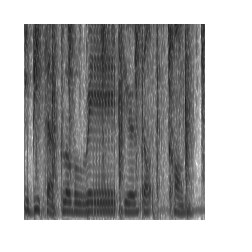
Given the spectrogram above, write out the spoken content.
ibizaglobalradio.com.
